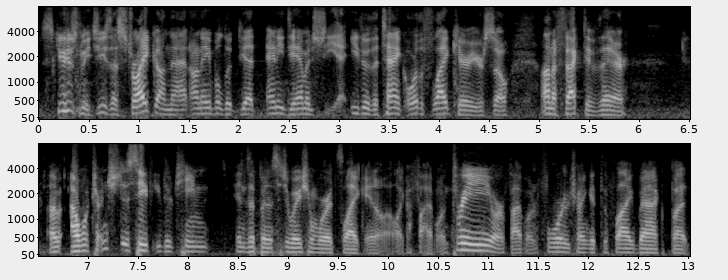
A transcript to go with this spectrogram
excuse me, geez, a strike on that, unable to get any damage to either the tank or the flag carrier, so ineffective there. I'm, I'm interested to see if either team ends up in a situation where it's like you know like a five on three or a five on four to try and get the flag back. But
